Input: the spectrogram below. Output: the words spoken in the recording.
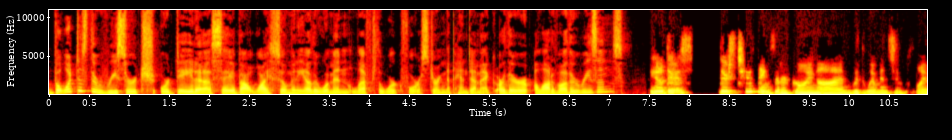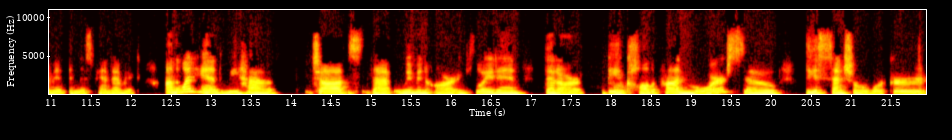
But what does the research or data say about why so many other women left the workforce during the pandemic? Are there a lot of other reasons? You know, there's there's two things that are going on with women's employment in this pandemic. On the one hand, we have jobs that women are employed in that are being called upon more. So the essential worker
